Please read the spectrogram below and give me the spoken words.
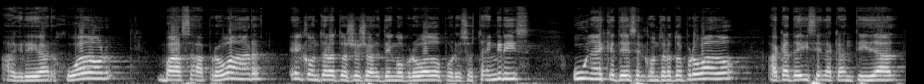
agregar jugador, vas a aprobar, el contrato yo ya lo tengo aprobado, por eso está en gris. Una vez que te des el contrato aprobado, acá te dice la cantidad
